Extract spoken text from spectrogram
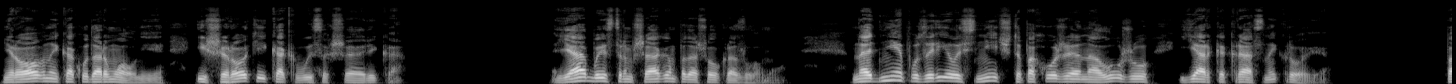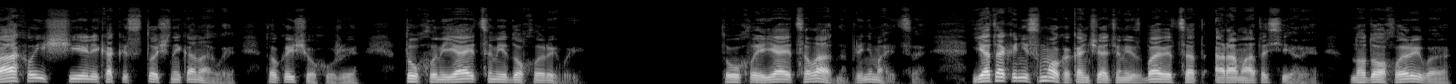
неровный, как удар молнии, и широкий, как высохшая река. Я быстрым шагом подошел к разлому. На дне пузырилось нечто похожее на лужу ярко-красной крови. Пахло из щели, как из сточной канавы, только еще хуже, тухлыми яйцами и дохлой рыбой. Тухлые яйца, ладно, принимается. Я так и не смог окончательно избавиться от аромата серы, но дохлая рыба...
